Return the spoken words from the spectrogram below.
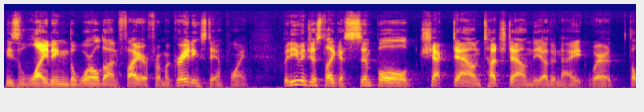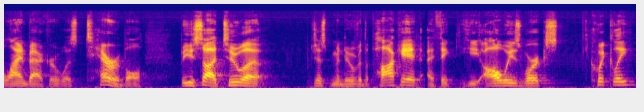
he's lighting the world on fire from a grading standpoint. But even just like a simple check down touchdown the other night where the linebacker was terrible, but you saw Tua just maneuver the pocket. I think he always works quickly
